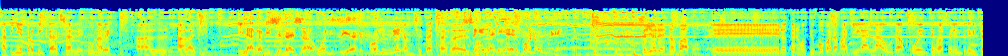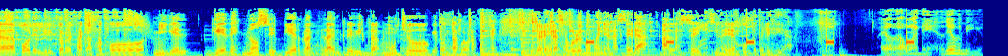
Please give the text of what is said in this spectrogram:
la piña tropical sale una vez al, al año. ¿Y la camiseta esa, Juan y del mono, La camiseta esta es la del ¿Se mono. del mono? Señores, nos vamos. Eh, no tenemos tiempo para más. Llega Laura Fuentes, va a ser entrevistada por el director de esta casa, por Miguel Guedes. No se pierdan la entrevista, mucho que contar, Laura Fuentes. Señores, gracias. Volvemos mañana. Será a las seis y media en punto. Feliz día. Adiós, Adiós, niño.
